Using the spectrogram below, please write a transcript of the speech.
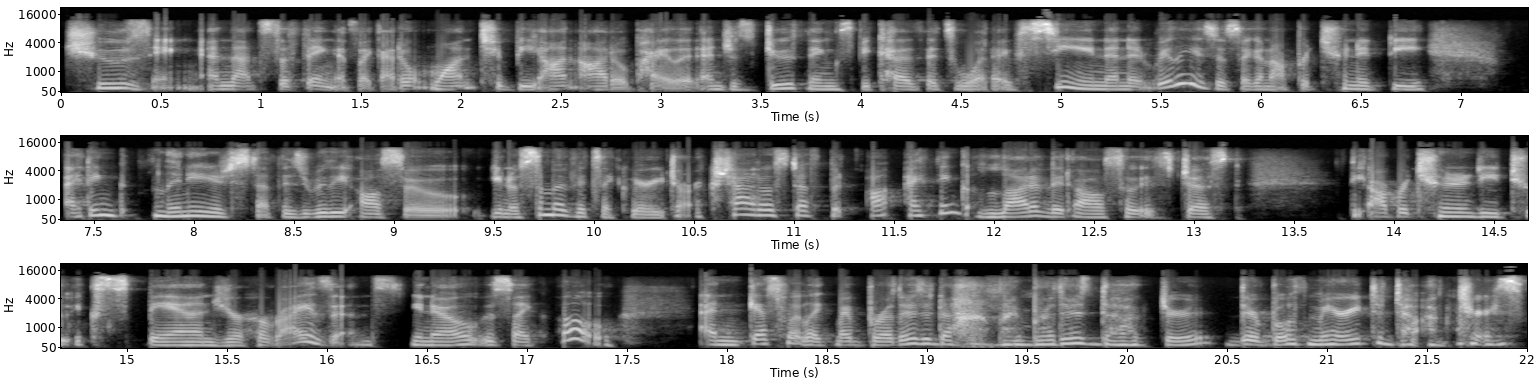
choosing. And that's the thing. It's like I don't want to be on autopilot and just do things because it's what I've seen. And it really is just like an opportunity I think lineage stuff is really also, you know, some of it's like very dark shadow stuff, but I think a lot of it also is just the opportunity to expand your horizons. You know, it was like, oh, and guess what? Like my brother's a doc- my brother's doctor. They're both married to doctors,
